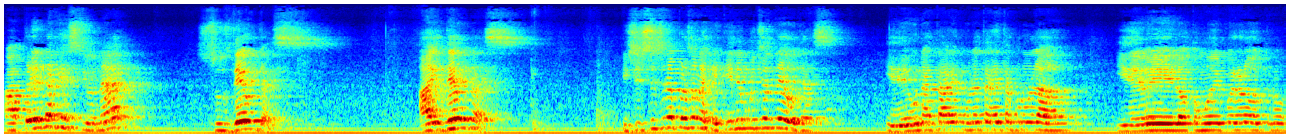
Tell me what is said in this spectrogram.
aprenda a gestionar sus deudas. Hay deudas. Y si usted es una persona que tiene muchas deudas y debe una, tar- una tarjeta por un lado y debe el automóvil por el otro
